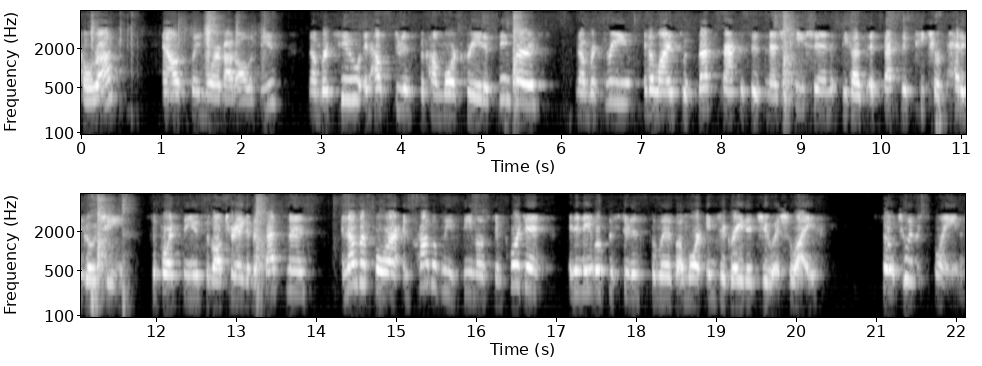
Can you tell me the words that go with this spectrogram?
Torah, and I'll explain more about all of these. Number two, it helps students become more creative thinkers. Number three, it aligns with best practices in education because effective teacher pedagogy supports the use of alternative assessments. And number four, and probably the most important, it enables the students to live a more integrated Jewish life. So to explain,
